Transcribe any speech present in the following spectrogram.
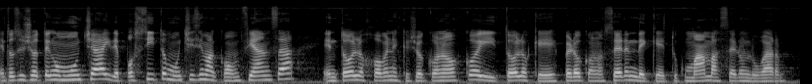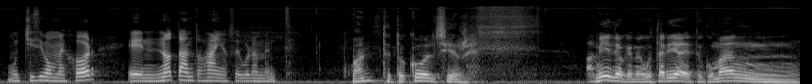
Entonces yo tengo mucha y deposito muchísima confianza en todos los jóvenes que yo conozco y todos los que espero conocer en de que Tucumán va a ser un lugar muchísimo mejor en no tantos años seguramente. Juan, te tocó el cierre. A mí lo que me gustaría de Tucumán,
